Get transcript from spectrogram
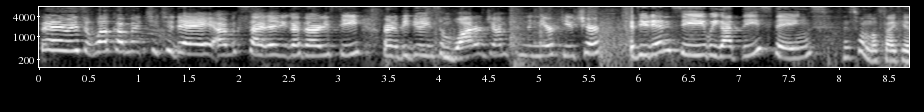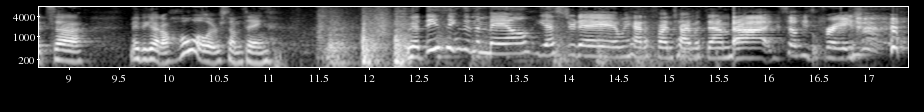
But anyways, welcome to today. I'm excited. You guys already see we're gonna be doing some water jumps in the near future. If you didn't see, we got these things. This one looks like it's uh maybe got a hole or something. We got these things in the mail yesterday and we had a fun time with them. Uh, Sophie's afraid.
